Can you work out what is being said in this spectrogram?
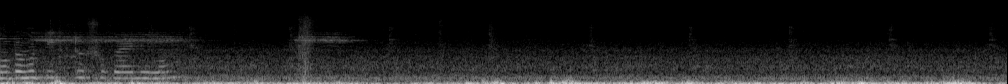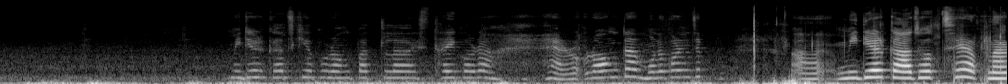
মোটামুটি একটু শুকায় নিলাম মিডিয়ার কাজ কি আপু রং পাতলা, স্থায়ী করা? হ্যাঁ রংটা মনে করেন যে মিডিয়ার কাজ হচ্ছে আপনার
